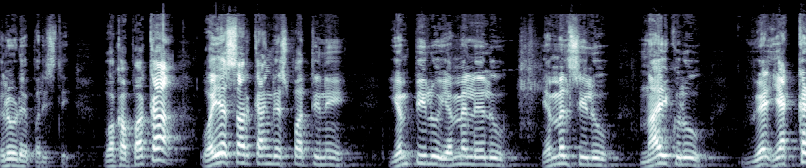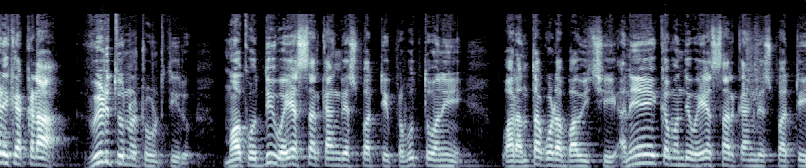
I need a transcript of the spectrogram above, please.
వెలువడే పరిస్థితి. ఒక పక్క వైఎస్ఆర్ కాంగ్రెస్ పార్టీని ఎంపీలు ఎమ్మెల్యేలు ఎమ్మెల్సీలు నాయకులు ఎక్కడికక్కడ వీడుతున్నటువంటి తీరు. మా కొద్దీ వైఎస్ఆర్ కాంగ్రెస్ పార్టీ ప్రభుత్వం అని వారంతా కూడా భావించి అనేక మంది వైఎస్ఆర్ కాంగ్రెస్ పార్టీ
